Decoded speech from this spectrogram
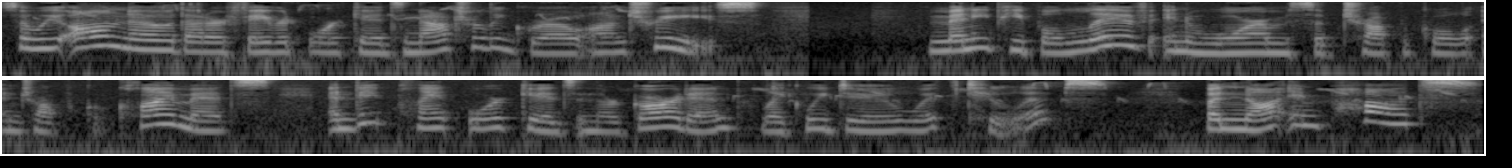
So, we all know that our favorite orchids naturally grow on trees. Many people live in warm subtropical and tropical climates, and they plant orchids in their garden, like we do with tulips, but not in pots,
